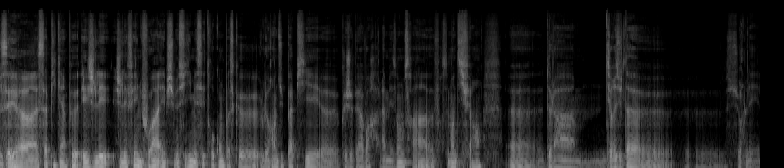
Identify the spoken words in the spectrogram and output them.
c'est euh, ça pique un peu. Et je l'ai, je l'ai fait une fois et puis je me suis dit mais c'est trop con parce que le rendu papier euh, que je vais avoir à la maison sera forcément différent de la du résultat sur les,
